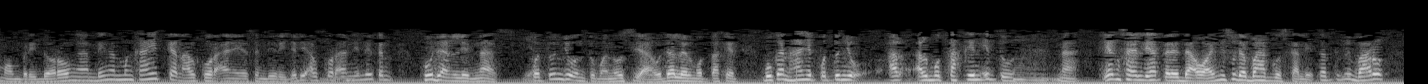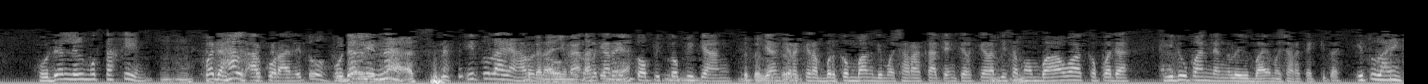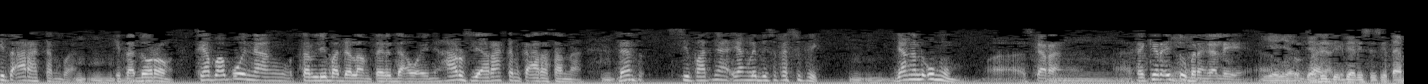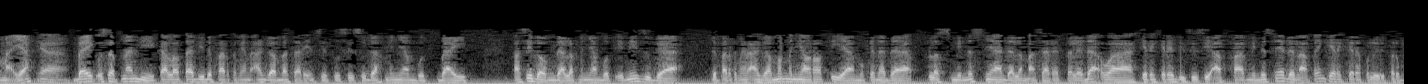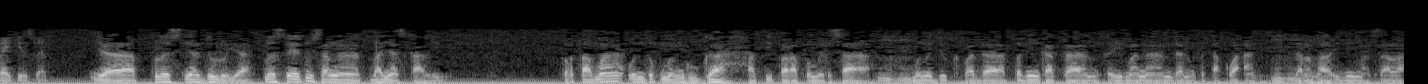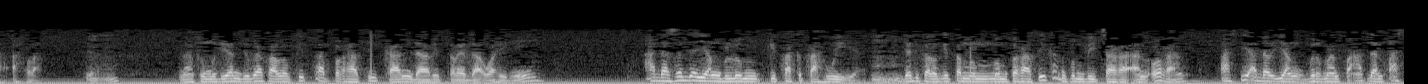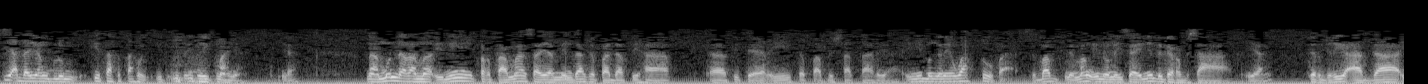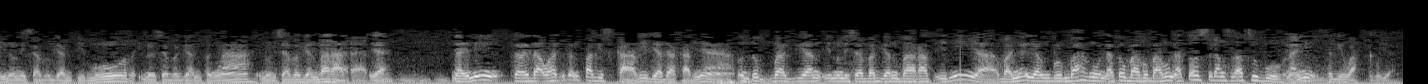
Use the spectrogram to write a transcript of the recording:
memberi dorongan dengan mengkaitkan Al-Qur'an itu sendiri. Jadi Al-Qur'an ini kan hudan linnas, ya. petunjuk untuk manusia, hudan lil muttaqin. Bukan hanya petunjuk al-muttaqin itu. Hmm. Nah, yang saya lihat dari dakwah ini sudah bagus sekali, tetapi baru hudan lil muttaqin. Padahal Al-Qur'an itu hudan linnas. Itulah yang harus dilakukan karena ya? topik-topik yang betul, yang kira-kira berkembang di masyarakat yang kira-kira bisa membawa kepada kehidupan yang lebih baik masyarakat kita. Itulah yang kita arahkan, Pak. Kita dorong. Siapa pun yang terlibat dalam tele dakwah ini harus diarahkan ke arah sana. Dan sifatnya yang lebih spesifik. Jangan umum uh, sekarang. Hmm. Uh, saya kira itu barangkali. Iya iya. Jadi saya, dari sisi tema ya. ya. Baik Ustadz Nandi, kalau tadi Departemen Agama Sari Institusi sudah menyambut baik, pasti dong dalam menyambut ini juga Departemen Agama menyoroti ya, mungkin ada plus minusnya dalam acara teledakwah. Kira-kira di sisi apa minusnya dan apa yang kira-kira perlu diperbaiki Ustadz? Ya plusnya dulu ya. Plusnya itu sangat banyak sekali. Pertama untuk menggugah hati para pemirsa mm -hmm. menuju kepada peningkatan keimanan dan ketakwaan mm -hmm. dalam hal ini masalah akhlak. Mm -hmm. Nah kemudian juga kalau kita perhatikan dari teledakwah ini ada saja yang belum kita ketahui ya. Mm -hmm. Jadi kalau kita mem memperhatikan pembicaraan orang pasti ada yang bermanfaat dan pasti ada yang belum kita ketahui. Itu itu, itu hikmahnya. Ya. Namun dalam hal ini pertama saya minta kepada pihak uh, TVRI ke Pak Sattar ya. Ini mengenai waktu Pak, sebab memang Indonesia ini negara besar ya. Terdiri ada Indonesia bagian timur, Indonesia bagian tengah, Indonesia bagian barat, barat. ya. Hmm. Nah ini dakwah itu kan pagi sekali diadakannya. Untuk bagian Indonesia bagian barat ini ya banyak yang belum bangun atau baru bangun atau sedang sholat subuh. Nah ini segi waktu ya.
